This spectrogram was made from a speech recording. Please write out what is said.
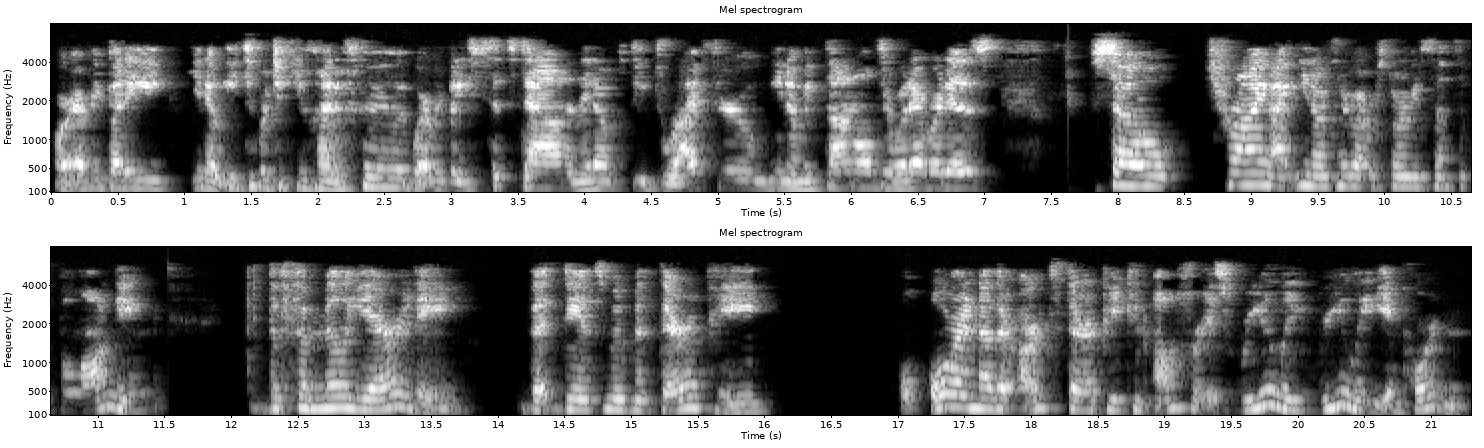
or everybody, you know, eats a particular kind of food, where everybody sits down and they don't do drive through, you know, McDonald's or whatever it is. So trying, I, you know, talk about restoring a sense of belonging, the familiarity that dance movement therapy or another arts therapy can offer is really, really important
